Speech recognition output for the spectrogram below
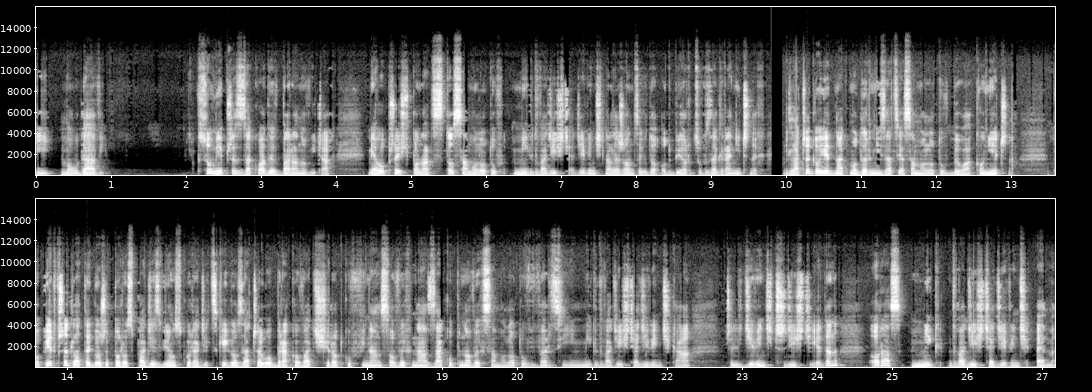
i Mołdawii. W sumie przez zakłady w Baranowiczach miało przejść ponad 100 samolotów MiG-29 należących do odbiorców zagranicznych. Dlaczego jednak modernizacja samolotów była konieczna? Po pierwsze dlatego, że po rozpadzie Związku Radzieckiego zaczęło brakować środków finansowych na zakup nowych samolotów w wersji MiG-29K, czyli 931 oraz MiG-29M,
